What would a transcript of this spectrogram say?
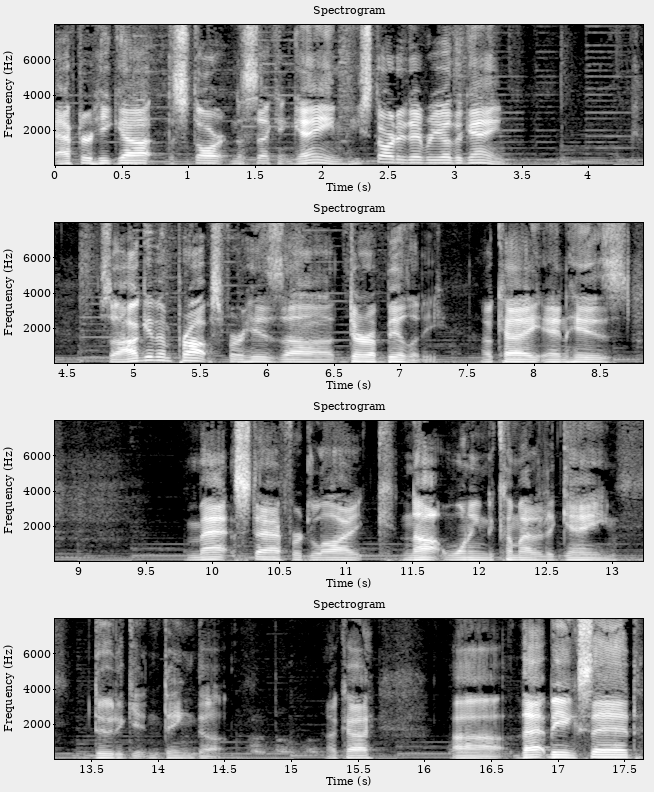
after he got the start in the second game, he started every other game. So I'll give him props for his uh, durability, okay, and his Matt Stafford like not wanting to come out of the game due to getting dinged up. Okay. Uh, that being said,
